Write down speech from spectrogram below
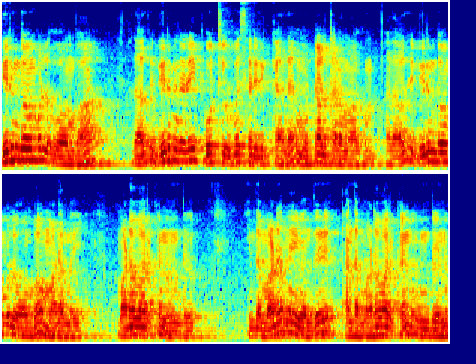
விருந்தோம்பல் ஓம்பா அதாவது விருந்தினரை போற்றி உபசரிக்காத முட்டாள்தனமாகும். அதாவது விருந்தோம்பல் ஓம்பா மடமை. மடவார்க்கன் உண்டு. இந்த மடமை வந்து அந்த மடவார்க்கன் உண்டுன்னு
